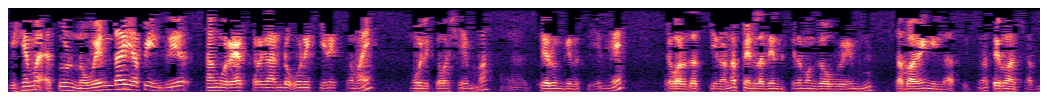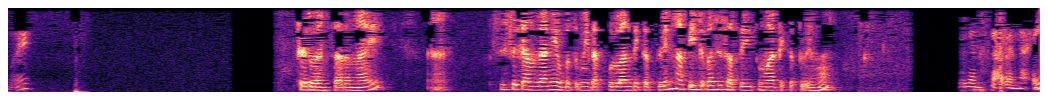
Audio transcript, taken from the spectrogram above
එහෙම ඇතුල් නොවෙන්නයි අපි ඉන්ද්‍රිය සංවරයක් කරගන්න ඕනේ කියන එක තමයි මූලික වශයෙන්ම තේරුම්ගෙන තියෙන්නේ. වරදක් තියෙනවා නම් පෙන්ලා දෙන්න කියලා මම ගෞරවයෙන් සභාවෙන් ඉල්ලා සිටිනවා. තෙරුවන් සරණයි. තෙරුවන් සරණයි. සිස්ටර් චන්ද්‍රානි ඔබතුමීටත් පුළුවන් දෙකතු වෙන්න අපි ඊට පස්සේ සතේ තුමාට එකතු වෙමු. තෙරුවන් සරණයි.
